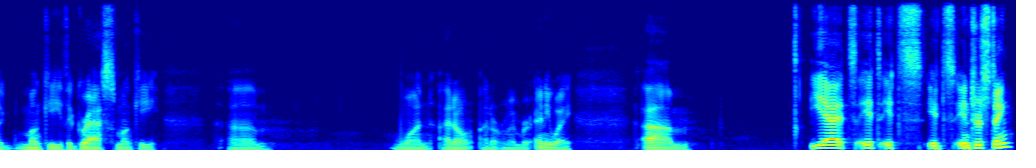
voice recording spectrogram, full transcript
the monkey, the grass monkey. Um, one. I don't. I don't remember. Anyway, um, yeah, it's it's it's it's interesting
